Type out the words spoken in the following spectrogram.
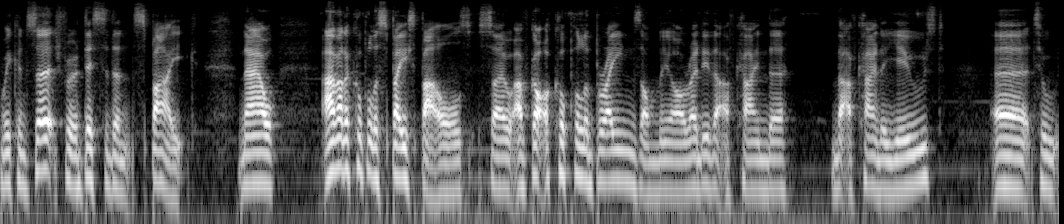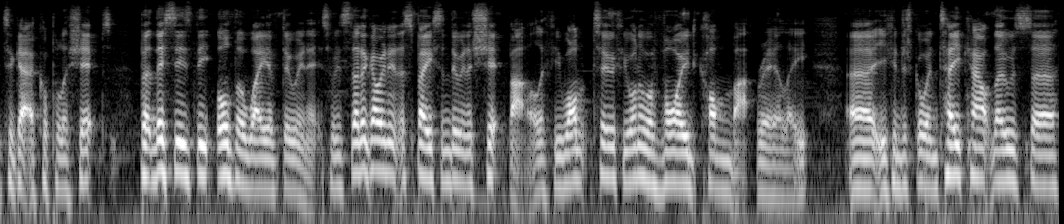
We can search for a dissonant spike. Now, I've had a couple of space battles, so I've got a couple of brains on me already that I've kind of that I've kind of used uh, to to get a couple of ships. But this is the other way of doing it. So instead of going into space and doing a ship battle, if you want to, if you want to avoid combat, really, uh, you can just go and take out those, uh,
